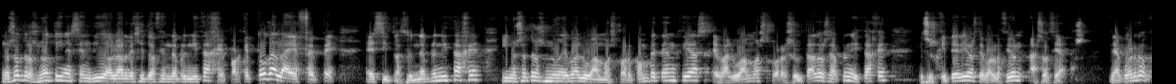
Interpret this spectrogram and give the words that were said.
Nosotros no tiene sentido hablar de situación de aprendizaje porque toda la FP es situación de aprendizaje y nosotros no evaluamos por competencias, evaluamos por resultados de aprendizaje y sus criterios de evaluación asociados. ¿De acuerdo?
